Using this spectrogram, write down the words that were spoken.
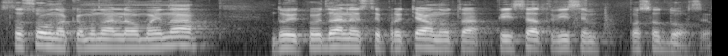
стосовно комунального майна до відповідальності притягнуто 58 посадовців.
